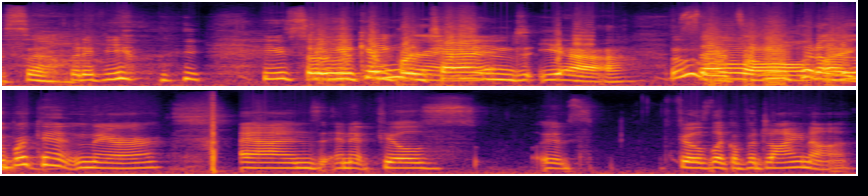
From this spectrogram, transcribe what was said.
So But if you, if you So your can pretend, it- yeah. Ooh, so you put a like- lubricant in there, and and it feels it feels like a vagina.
